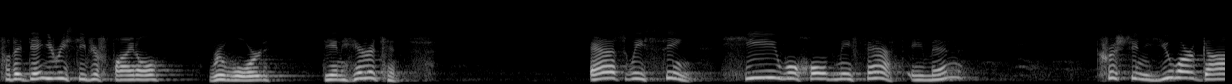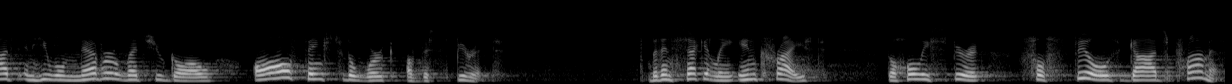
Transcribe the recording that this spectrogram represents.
for the day you receive your final reward, the inheritance. As we sing, He will hold me fast. Amen? Christian, you are God's, and He will never let you go, all thanks to the work of the Spirit. But then, secondly, in Christ, the Holy Spirit fulfills God's promise.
